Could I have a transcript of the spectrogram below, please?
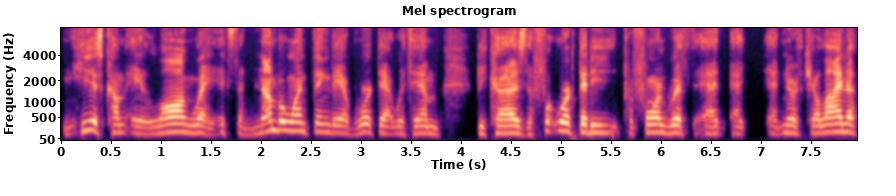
he has come a long way. It's the number one thing they have worked at with him because the footwork that he performed with at, at, at North Carolina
